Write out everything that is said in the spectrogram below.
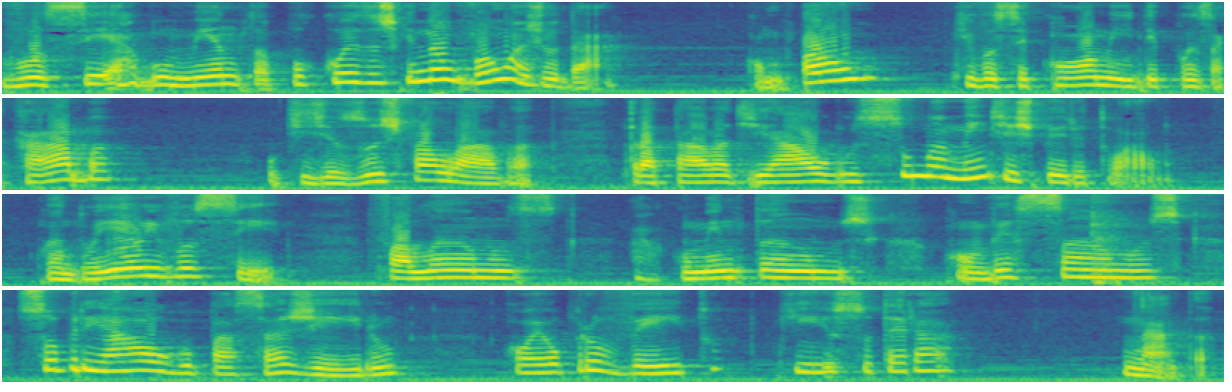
você argumenta por coisas que não vão ajudar, como pão que você come e depois acaba. O que Jesus falava tratava de algo sumamente espiritual. Quando eu e você falamos, argumentamos, conversamos sobre algo passageiro, qual é o proveito que isso terá? Nada.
